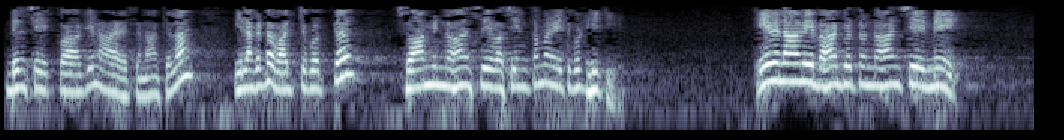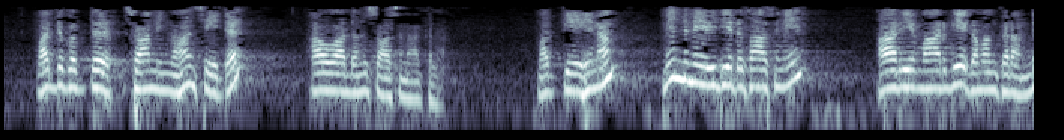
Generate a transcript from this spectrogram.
දෙනසේක්වා කියන ආයතන කියලා ඊළඟට වච්චගොත්ත ස්වාමින් වහන්සේ වශයෙන් තමයි එතකොට හිටියේ. ඒ වෙලාවේ භාග්‍යවතුන් වහන්සේ මේ වද්දගොත්ත ස්වාමින් වහන්සේට අවවාද අනුශාසනා කළා. මත්යේ එහෙනම් මෙන්න මේ විදිහට ශාසනයේ ආර්ය මාර්ගයේ ගමන් කරන්ඩ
